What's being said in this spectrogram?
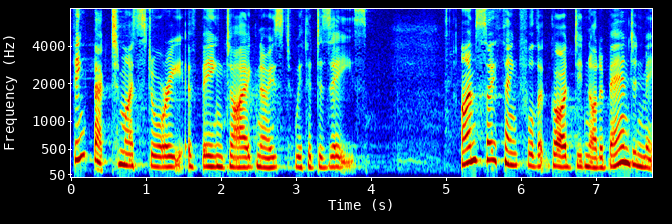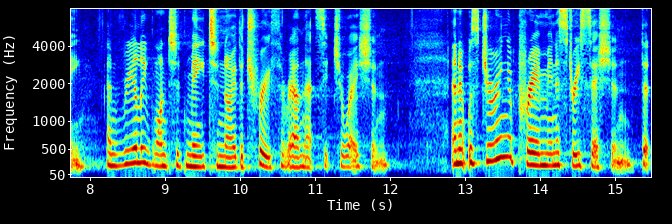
Think back to my story of being diagnosed with a disease. I'm so thankful that God did not abandon me and really wanted me to know the truth around that situation. And it was during a prayer ministry session that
